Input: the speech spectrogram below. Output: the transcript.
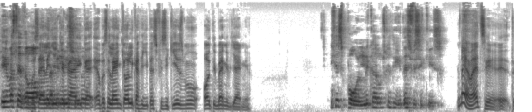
Είμαστε εδώ. Όπως, να έλεγε και, κα- μιλήσουμε. κα- όπως έλεγαν και όλοι οι καθηγητές φυσικής μου, ό,τι μπαίνει βγαίνει. Είχες πολύ καλούς καθηγητές φυσικής. Ναι, μα έτσι. ε, τ-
